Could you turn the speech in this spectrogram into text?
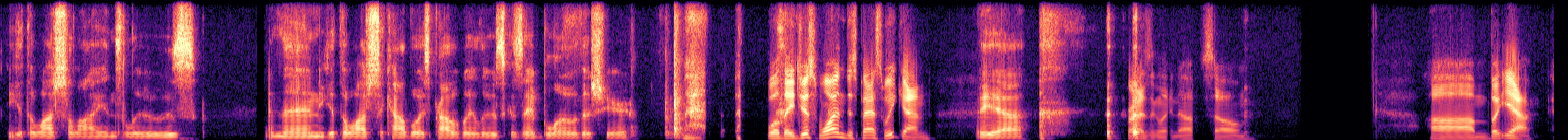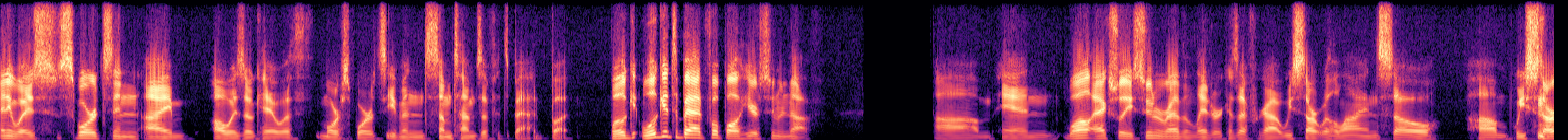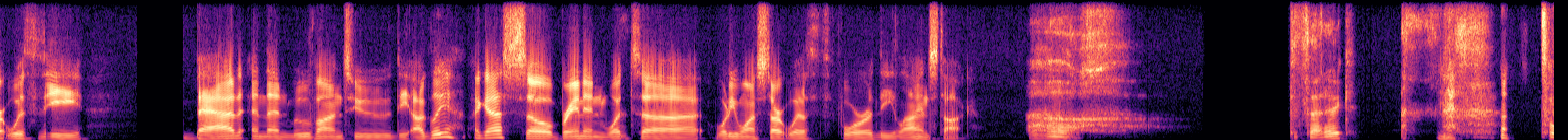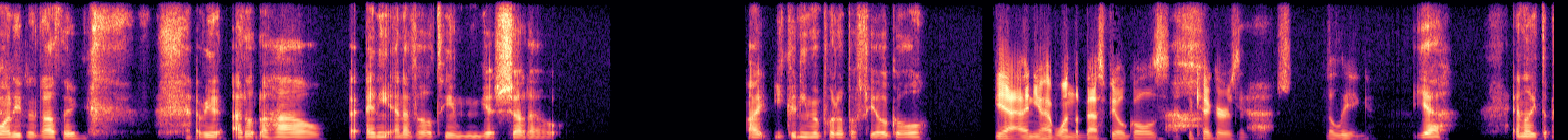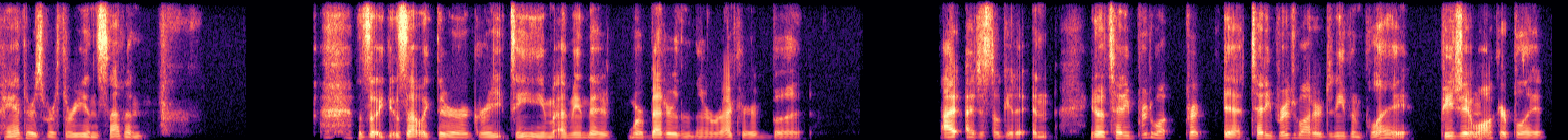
you get to watch the Lions lose. And then you get to watch the Cowboys probably lose because they blow this year. Well they just won this past weekend, Yeah. surprisingly enough. So um but yeah, anyways, sports and I'm always okay with more sports, even sometimes if it's bad. But we'll get, we'll get to bad football here soon enough. Um, and well, actually, sooner rather than later, because I forgot we start with the Lions. So um, we start with the bad and then move on to the ugly, I guess. So Brandon, what uh, what do you want to start with for the Lions talk? Oh. Pathetic. 20 to nothing. I mean, I don't know how any NFL team can get shut out. I you couldn't even put up a field goal. yeah, and you have one of the best field goals, the Oh, kickers in the league. Yeah. And like the Panthers were 3 and 7. It's like it's not like they're a great team. I mean, they were better than their record, but I I just don't get it. And you know, Teddy Bridgewater, yeah, Teddy Bridgewater didn't even play. PJ Mhm. Walker played.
